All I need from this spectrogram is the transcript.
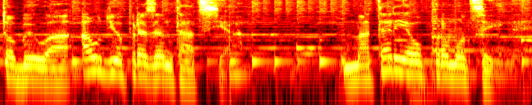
To była audioprezentacja. Materiał promocyjny.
